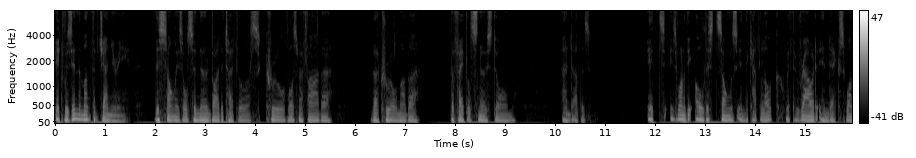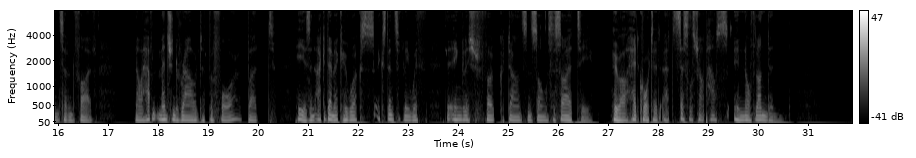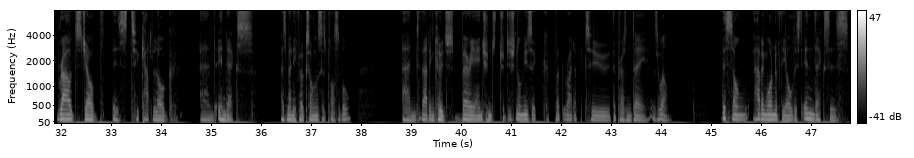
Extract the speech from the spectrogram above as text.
It was in the month of January. This song is also known by the titles Cruel Was My Father, The Cruel Mother, The Fatal Snowstorm, and others. It is one of the oldest songs in the catalogue with Roud Index 175. Now, I haven't mentioned Roud before, but he is an academic who works extensively with the English Folk Dance and Song Society who are headquartered at Cecil Sharp House in North London. Roud's job is to catalogue and index as many folk songs as possible, and that includes very ancient traditional music, but right up to the present day as well. This song, having one of the oldest indexes,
